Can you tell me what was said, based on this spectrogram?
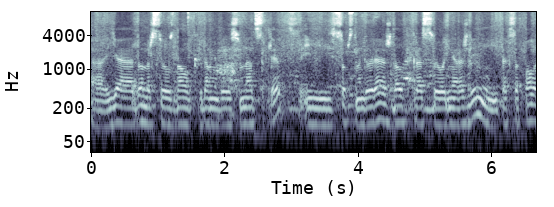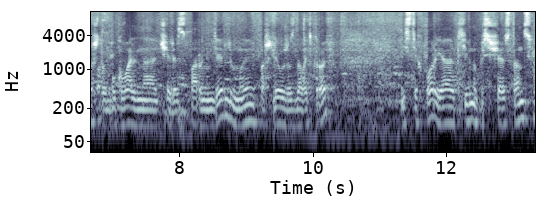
Э, я о донорстве узнал, когда мне было 17 лет, и, собственно говоря, ждал как раз своего дня рождения, и так совпало, что буквально через пару недель мы пошли уже сдавать кровь. И с тех пор я активно посещаю станцию.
